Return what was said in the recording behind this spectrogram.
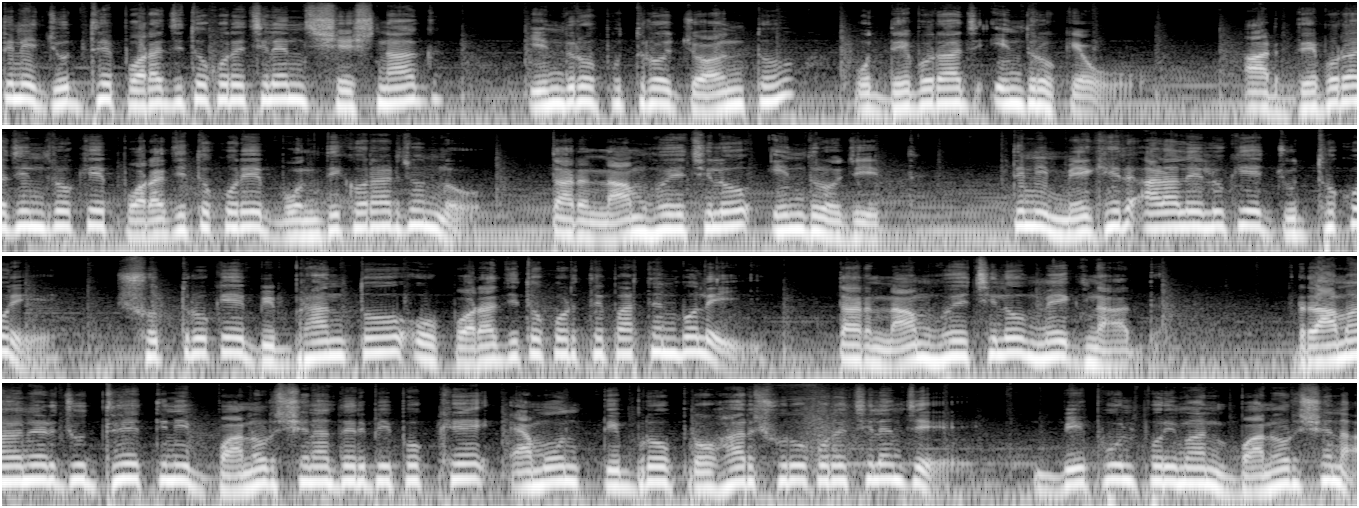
তিনি যুদ্ধে পরাজিত করেছিলেন শেষনাগ, ইন্দ্রপুত্র জয়ন্ত ও দেবরাজ ইন্দ্রকেও। আর দেবরাজ ইন্দ্রকে পরাজিত করে বন্দী করার জন্য তার নাম হয়েছিল ইন্দ্রজিৎ। তিনি মেঘের আড়ালে লুকিয়ে যুদ্ধ করে শত্রুকে বিভ্রান্ত ও পরাজিত করতে পারতেন বলেই তার নাম হয়েছিল মেঘনাদ। রামায়ণের যুদ্ধে তিনি বানর সেনাদের বিপক্ষে এমন তীব্র প্রহার শুরু করেছিলেন যে, বিপুল পরিমাণ বানর সেনা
